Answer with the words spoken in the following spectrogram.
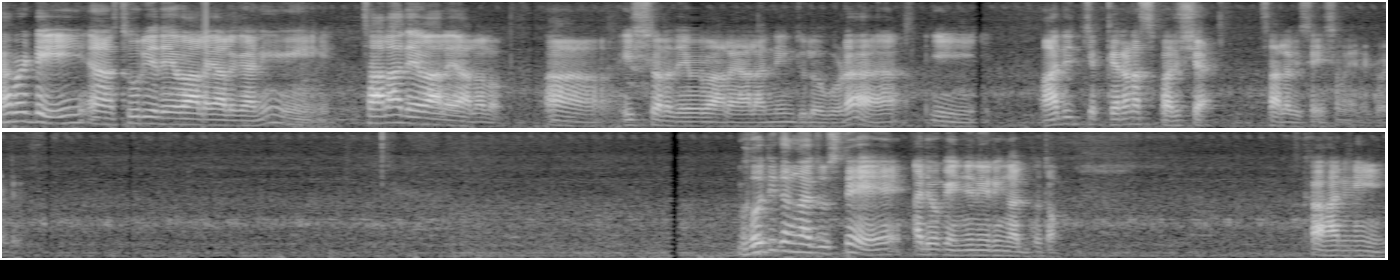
కాబట్టి సూర్య దేవాలయాలు కానీ చాలా దేవాలయాలలో ఈశ్వర దేవాలయాలన్నింటిలో కూడా ఈ ఆదిత్య కిరణ స్పర్శ చాలా విశేషమైనటువంటిది. భౌతికంగా చూస్తే అది ఒక ఇంజనీరింగ్ అద్భుతం. కానీ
